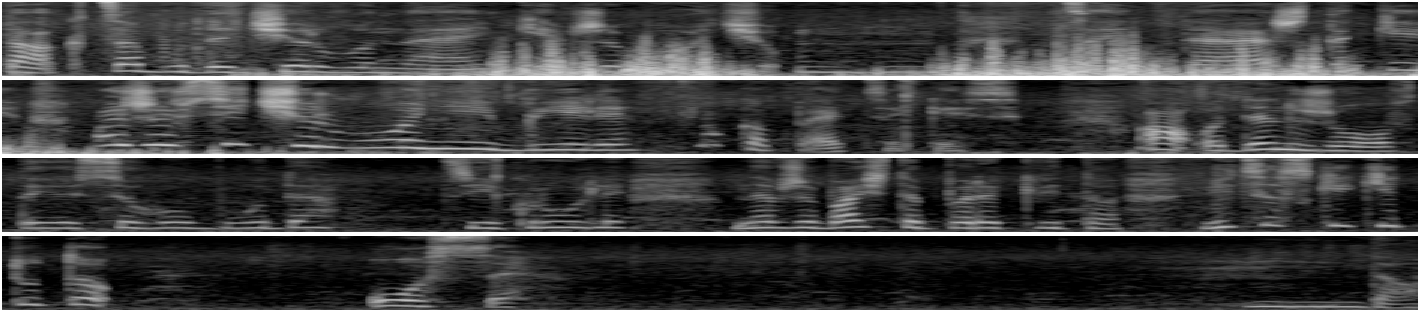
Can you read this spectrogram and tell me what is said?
Так, це буде червоненький, вже бачу. Цей теж такий. Майже всі червоні і білі. Ну, капець якийсь. А, один жовтий ось цього буде. Ці круглі. Вони вже, бачите, переквітали. Дивіться, скільки тут оси. М-да.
